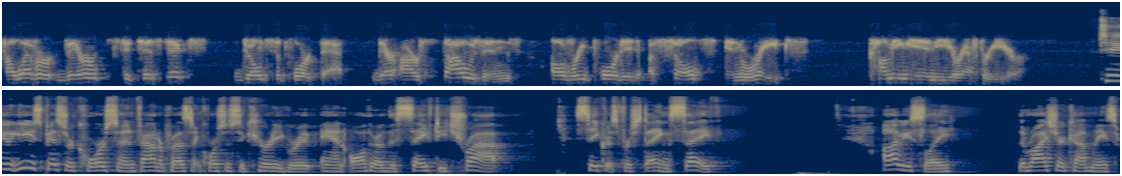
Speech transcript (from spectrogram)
However, their statistics don't support that. There are thousands of reported assaults and rapes coming in year after year. To you, Spencer Coursen, founder president Coursen Security Group and author of The Safety Trap Secrets for Staying Safe. Obviously, the rideshare companies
